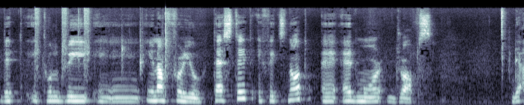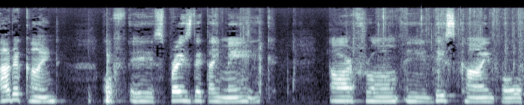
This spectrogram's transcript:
that it will be uh, enough for you. Test it. If it's not uh, add more drops. The other kind of uh, sprays that I make are from this kind of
